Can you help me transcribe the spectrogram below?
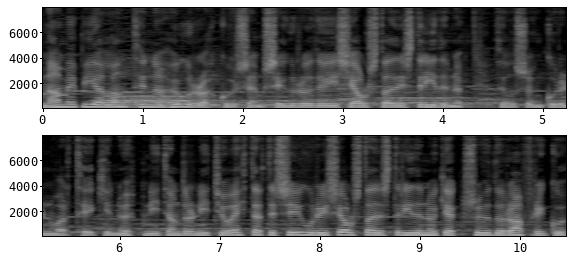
Namibíja landina hugrökku sem sigruðu í sjálfstæði stríðinu. Þjóðsöngurinn var tekin upp 1991 eftir sigur í sjálfstæði stríðinu gegn Suður Afríku.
